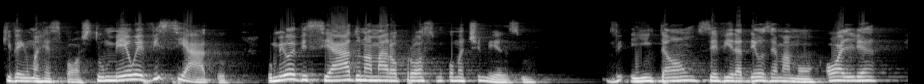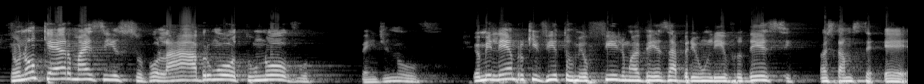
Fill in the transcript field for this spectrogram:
Que vem uma resposta. O meu é viciado. O meu é viciado no amar ao próximo como a ti mesmo. E então, servir a Deus é mamon. Olha, eu não quero mais isso. Vou lá, abro um outro, um novo. Vem de novo. Eu me lembro que Vitor, meu filho, uma vez abriu um livro desse. Nós estávamos é,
